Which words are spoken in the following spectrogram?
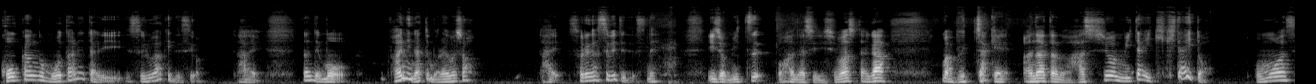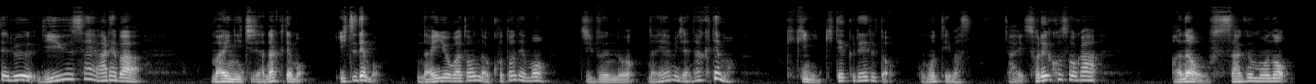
好感が持たれたりするわけですよ。はい。なんでもう、ファンになってもらいましょう。はい。それが全てですね。以上3つお話ししましたが、まあぶっちゃけあなたの発信を見たい、聞きたいと思わせる理由さえあれば、毎日じゃなくても、いつでも、内容がどんなことでも、自分の悩みじゃなくても、聞きに来てくれると思っています。はい。それこそが、穴を塞ぐもの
